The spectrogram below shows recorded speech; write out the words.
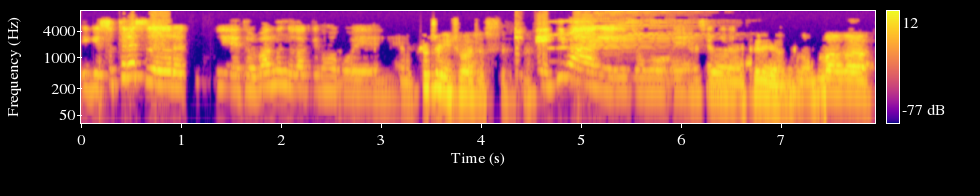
이게 스트레스를 예, 덜 받는 것 같기도 하고 예. 예, 표정이 좋아졌어요. 희망이 조금 예, 생기는 아, 것 그래요. 엄마가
